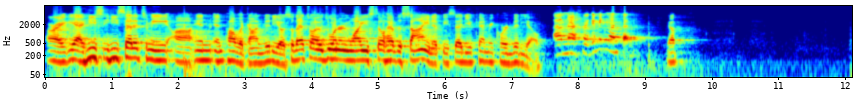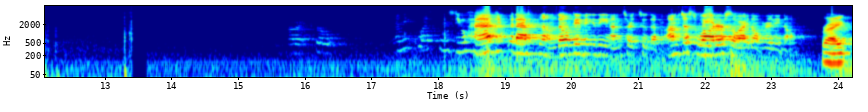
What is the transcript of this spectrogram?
All right. Yeah, he he said it to me uh, in in public on video. So that's why I was wondering why you still have the sign if he said you can record video. I'm not sure. Give me one second. Yep. Alright, so any questions you have, you could ask them. They'll give you the answer to them. I'm just water, so I don't really know. Right.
